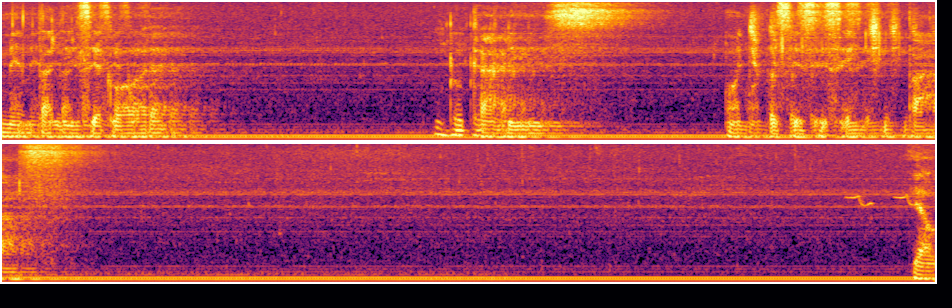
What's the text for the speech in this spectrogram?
Mentalize agora lugares onde você se sente em paz. E ao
